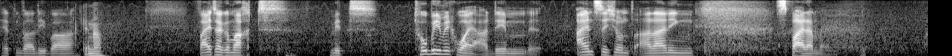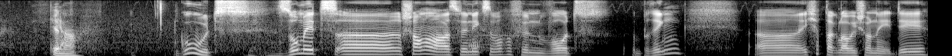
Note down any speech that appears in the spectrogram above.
Hätten wir lieber Genau. Weitergemacht mit Tobey Maguire, dem einzig und alleinigen Spider-Man. Genau. Ja. Gut, somit äh, schauen wir mal, was wir nächste Woche für ein Vote bringen. Äh, ich habe da, glaube ich, schon eine Idee.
